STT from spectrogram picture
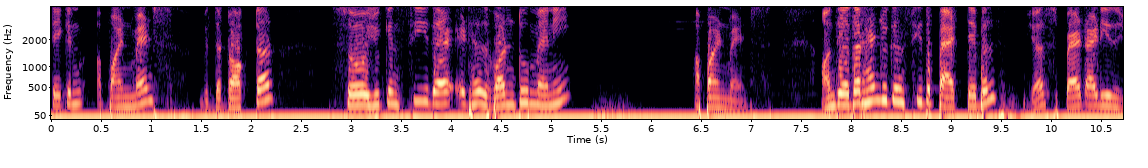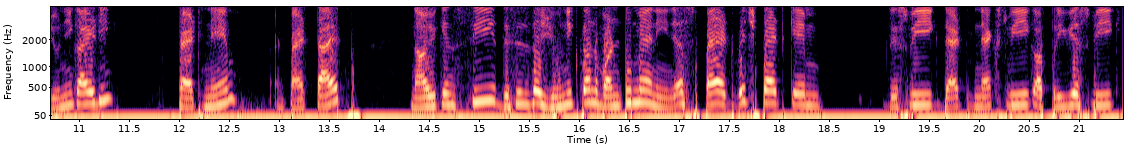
taken appointments with the doctor? So you can see that it has one to many appointments. On the other hand you can see the pet table. Yes pet ID is unique ID pet name and pet type now you can see this is the unique one one to many. Just pet which pet came this week that next week or previous week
